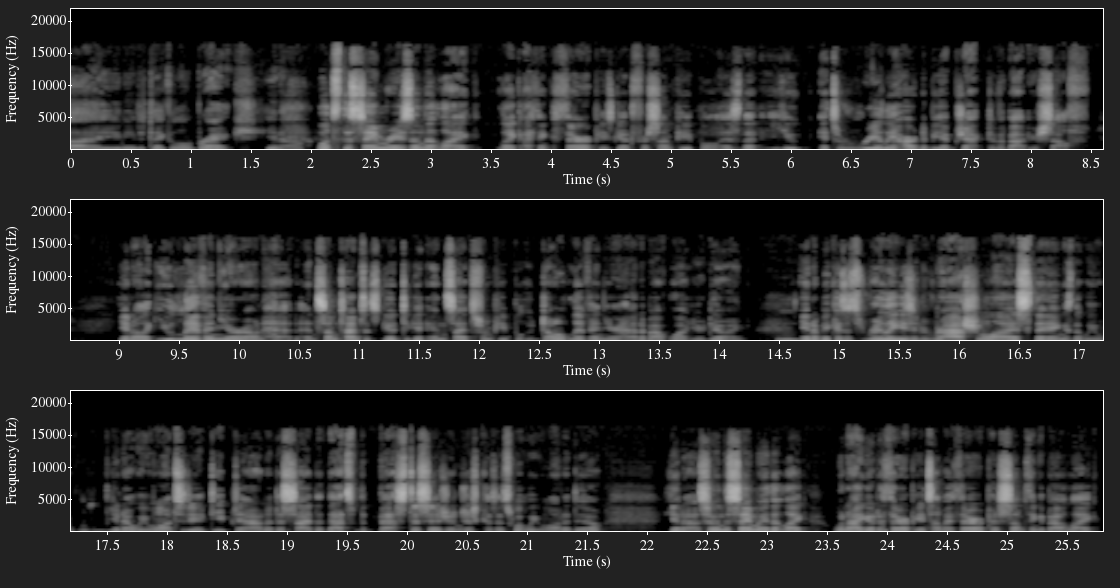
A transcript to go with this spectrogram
uh, you need to take a little break you know Well, it's the same reason that like like I think therapy is good for some people is that you it's really hard to be objective about yourself. You know, like you live in your own head, and sometimes it's good to get insights from people who don't live in your head about what you're doing. Hmm. you know, because it's really easy to rationalize things that we, you know, we want to do deep down and decide that that's the best decision just because it's what we want to do. You know, so in the same way that like when I go to therapy and tell my therapist something about like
